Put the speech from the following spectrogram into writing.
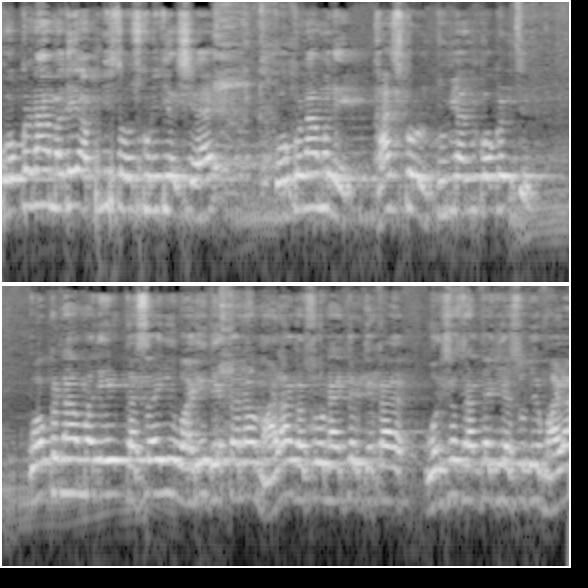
कोकणामध्ये आपली संस्कृती अशी आहे कोकणामध्ये खास करून तुम्ही आम्ही कोकणचे कोकणामध्ये कसाही वाढी देताना म्हाळा असो नाहीतर एका काय वर्ष श्राद्धाची असो ते म्हाळा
